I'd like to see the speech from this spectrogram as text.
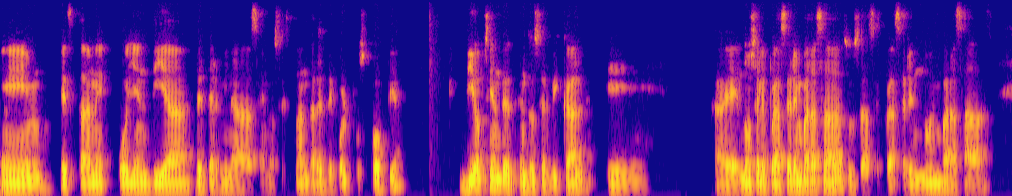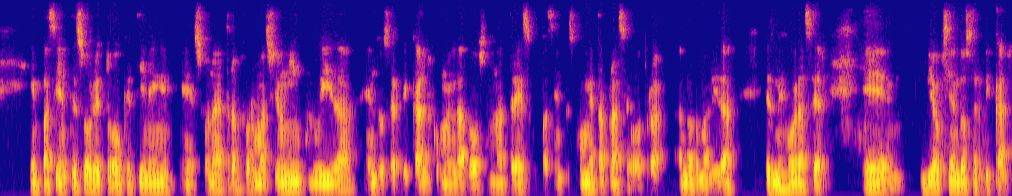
eh, que están eh, hoy en día determinadas en los estándares de colposcopia, biopsia endocervical no se le puede hacer embarazadas, o sea, se puede hacer en no embarazadas en pacientes sobre todo que tienen eh, zona de transformación incluida endocervical, como en la 2 o en la 3, pacientes con metaplasia o otra anormalidad, es mejor hacer eh, biopsia endocervical.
